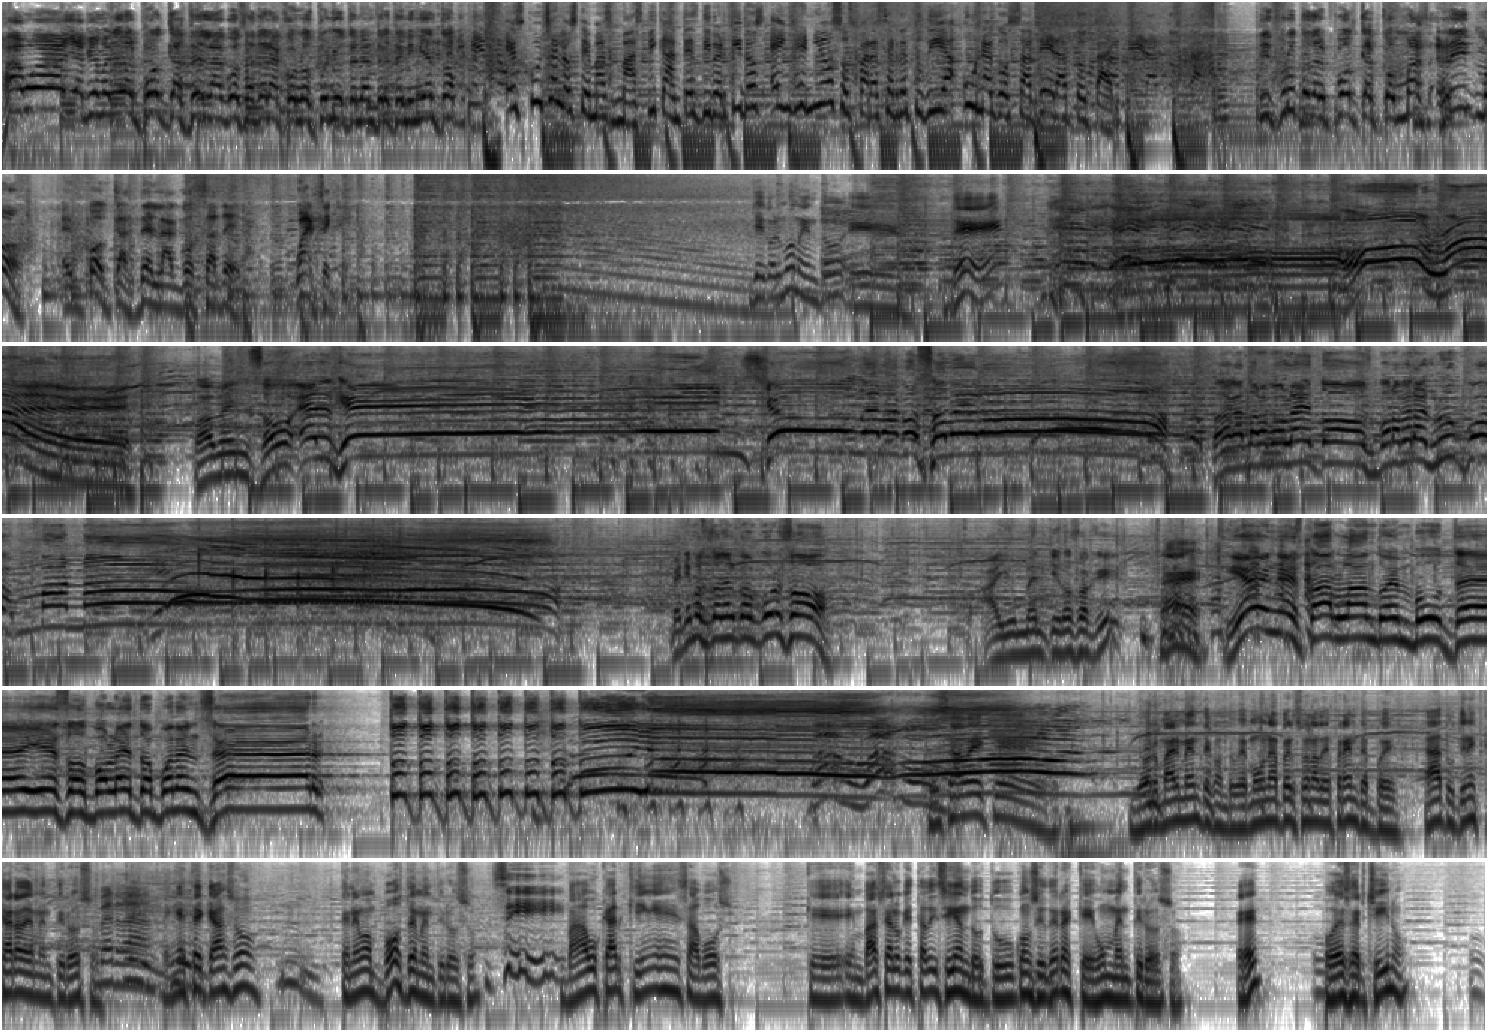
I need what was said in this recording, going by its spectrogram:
Hawái, bienvenido al podcast de La Gozadera con los dueños del entretenimiento. Escucha los temas más picantes, divertidos e ingeniosos para hacer de tu día una gozadera total. Disfruta del podcast con más ritmo. El podcast de La Gozadera. Guáseque. Llegó el momento eh, de. All right. Comenzó el Game La Gozadera. Para ganar boletos para ver al grupo Maná. Venimos con el concurso. ¿Hay un mentiroso aquí? ¿Quién está hablando en bute? Y esos boletos pueden ser. ¡Tu, tu, tu, tu, tu, tu, tu, tuyos! Tú sabes que normalmente cuando vemos a una persona de frente, pues, ah, tú tienes cara de mentiroso. ¿Verdad? En este caso, tenemos voz de mentiroso. Sí. Vas a buscar quién es esa voz que en base a lo que está diciendo tú consideras que es un mentiroso. ¿Eh? Puede ser chino,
